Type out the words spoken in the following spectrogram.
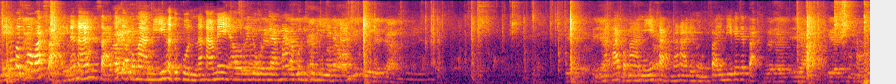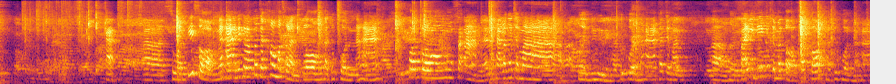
นี่เราก็จะมาวัดสายนะคะ สายก็จะประมาณนี้ค่ะทุกคนนะคะ ไม่เอาระยงระยางมากเอาพอดีพอดีนะคะ นะคะ ประมาณนี้ค่ะนะคะเดี๋ยวผมไฟดีก็จะตัดค่ะส่วนที่สองนะคะอันนี้เราก็จะเข้ามากลั่นกรองค่ะทุกคนนะคะพอกรองสะอาดแล้วนะคะแล้วก็จะมาเปิดดื่มค่ะทุกคนนะคะก็จะมาเอ่อเหินไฟอินดี้ก็จะมาต่อเข้าก๊อกค่ะทุกคนนะคะ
